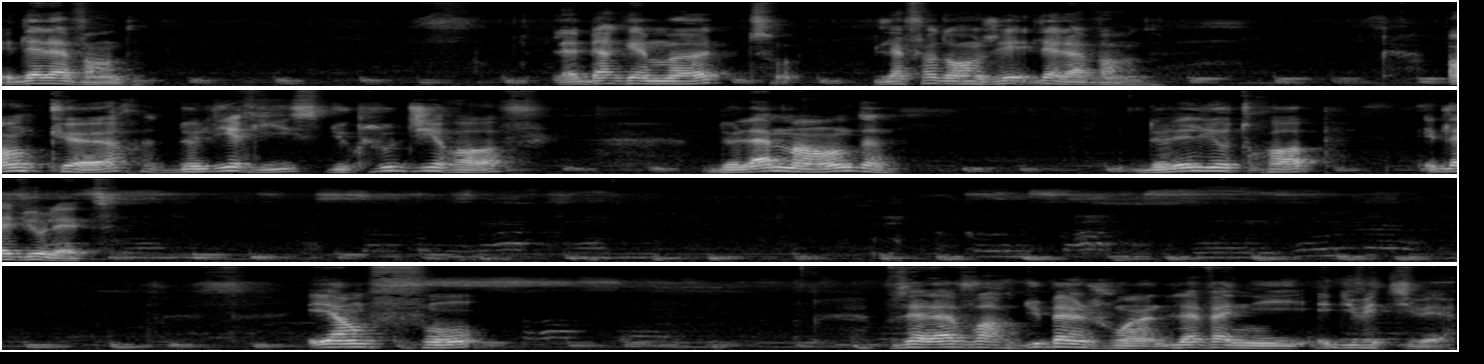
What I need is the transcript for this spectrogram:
et de la lavande. La bergamote, la fleur d'oranger la lavande. En cœur, de l'iris, du clou de girofle, de l'amande, de l'héliotrope et de la violette. Et en fond, vous allez avoir du benjoin, de la vanille et du vétiver.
